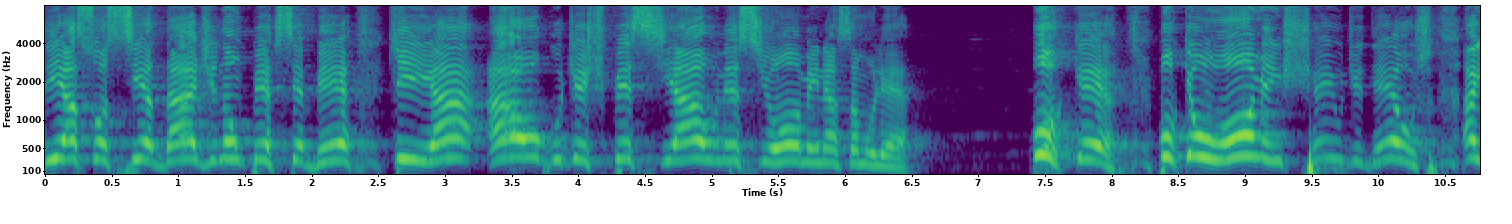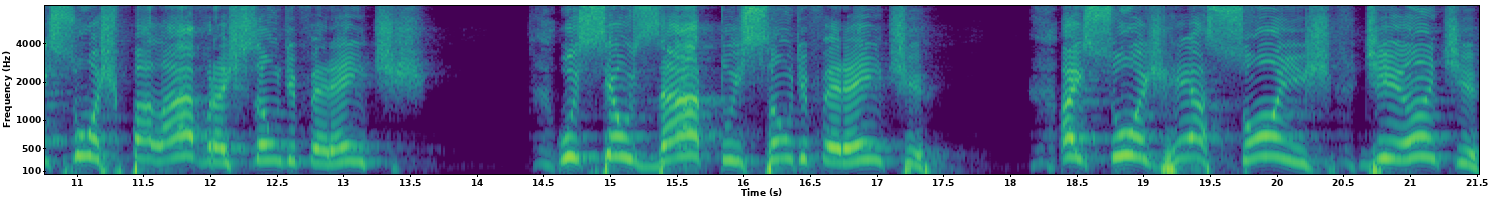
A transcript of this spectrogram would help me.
e a sociedade não perceber que há algo de especial nesse homem, nessa mulher. Por quê? Porque o homem cheio de Deus, as suas palavras são diferentes, os seus atos são diferentes, as suas reações diante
